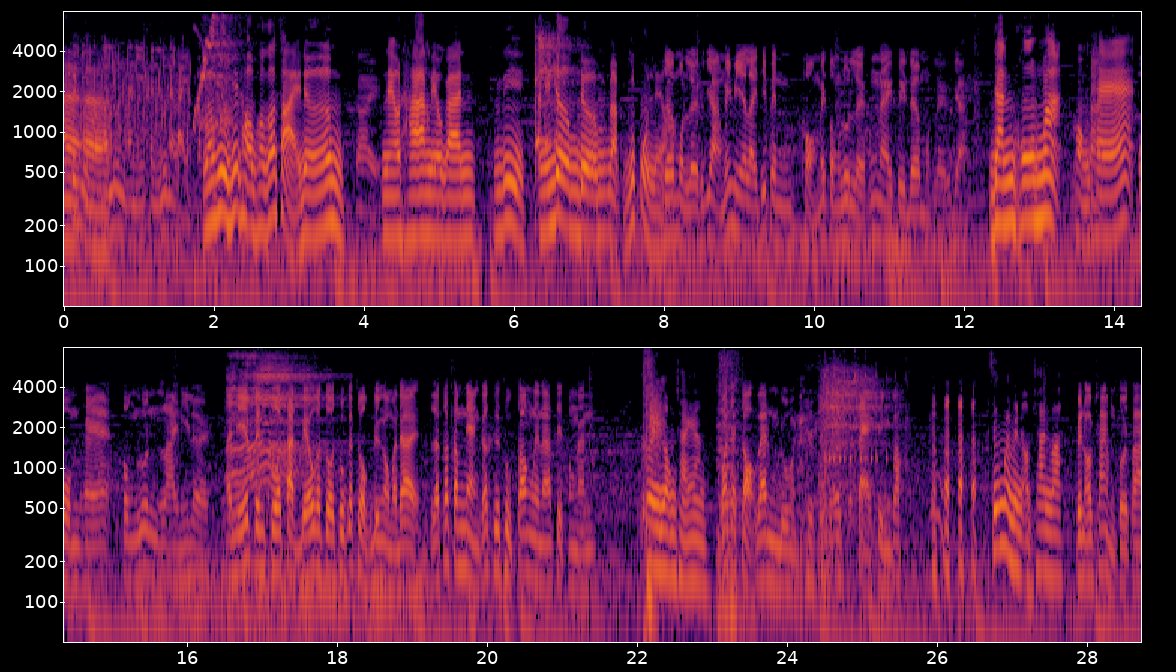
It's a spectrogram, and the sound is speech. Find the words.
อ่าขึ้นอยู่กับอ่า ว่ารุ่นอันนี้เป็นรุ่นอะไร แล้วคือพี่ท็อปเขาก็สายเดิม ใช่ แนวทางเดียวกัน ดูดิ อันนี้เดิมเดิมแบบญี่ปุ่นเลยเหรอเดิมหมดเลยทุกอย่างไม่มีอะไรที่เป็นของไม่ตรงรุ่นเลยข้างในคือเดิมหมดเลยทุกอย่างยันพรมอะ ของแท้โคมแท้ตรงรุ่นลายนี้เลย อันนี้เป็นตัวตัดเบลต์กับตัวทุบกระจกดึงออกมาได้ แล้วก็ตำแหน่งก็คือถูกต้องเลยนะติดตรงนั้น เคยลองใช้ยัง ว่าจะเจาะแว่นมึงดูเหมือนกันว่าแตกจริงปะซึ่งมันเป็นออปชันปะเป็นออปชันของโตโยต้า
